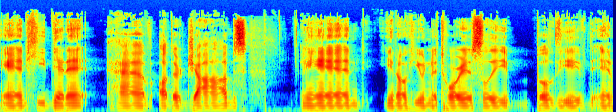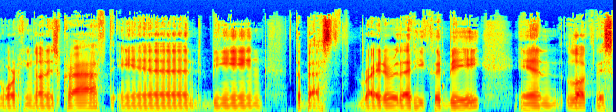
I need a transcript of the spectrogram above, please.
and he didn't have other jobs and you know he notoriously believed in working on his craft and being the best writer that he could be. And look this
